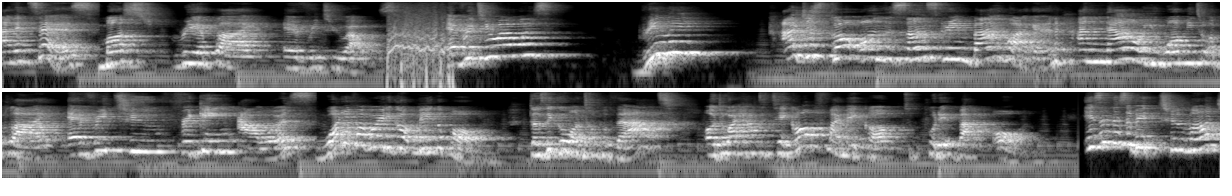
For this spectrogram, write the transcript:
and it says must reapply every two hours. Every two hours? Really? I just got on the sunscreen bandwagon and now you want me to apply every two freaking hours? What if I've already got makeup on? Does it go on top of that? Or do I have to take off my makeup to put it back on? Isn't this a bit too much?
